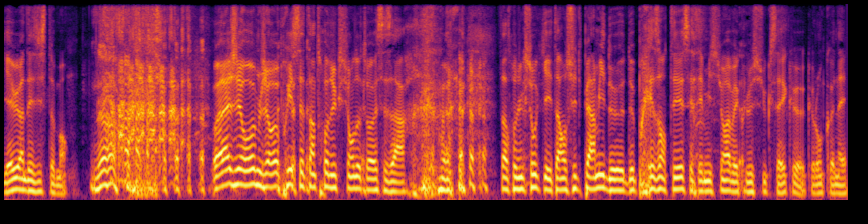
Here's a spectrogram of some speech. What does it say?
il y a eu un désistement. Non, Voilà, Jérôme, j'ai repris cette introduction de toi César. Cette introduction qui a été ensuite permis de, de présenter cette émission avec le succès que, que l'on connaît.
